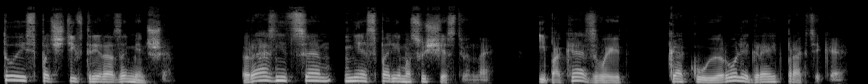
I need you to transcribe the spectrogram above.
то есть почти в три раза меньше. Разница неоспоримо существенна и показывает, какую роль играет практика.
